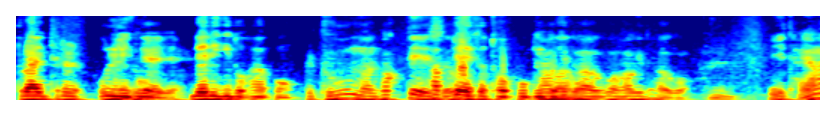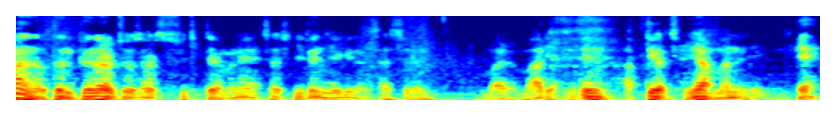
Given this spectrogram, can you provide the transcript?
브라이트를 올리고, 네, 네. 내리기도 하고, 그 부분만 확대해서 확대해서 더 보기도 하기도 하고. 하고, 하기도 하고 음. 이 다양한 어떤 변화를 줘서 할수 있기 때문에 사실 이런 얘기는 사실은 말, 말이 안 되는 앞뒤가 전혀 안 맞는 얘기입니다. 예.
